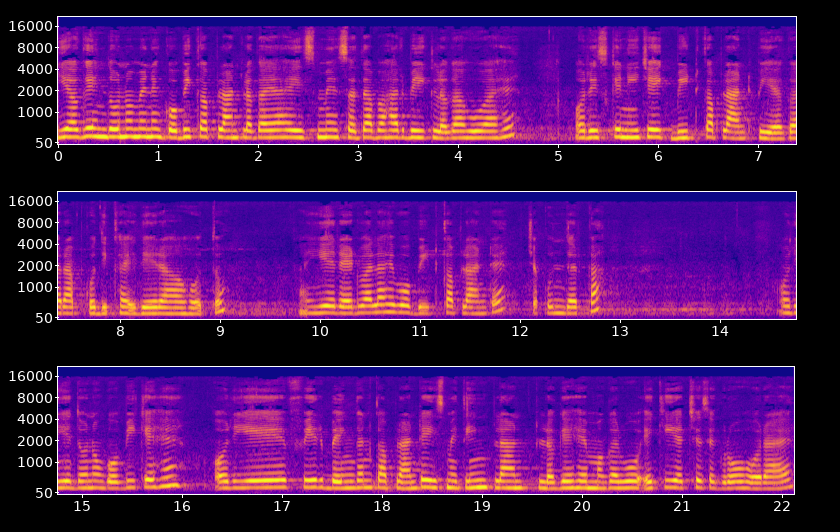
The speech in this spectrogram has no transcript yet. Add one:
ये अगेन दोनों मैंने गोभी का प्लांट लगाया है इसमें सदाबहार भी एक लगा हुआ है और इसके नीचे एक बीट का प्लांट भी है अगर आपको दिखाई दे रहा हो तो। हाँ, ये रेड वाला है वो बीट का प्लांट है चकुंदर का। और ये दोनों गोभी के हैं और ये फिर बैंगन का प्लांट है इसमें तीन प्लांट लगे हैं मगर वो एक ही अच्छे से ग्रो हो रहा है।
